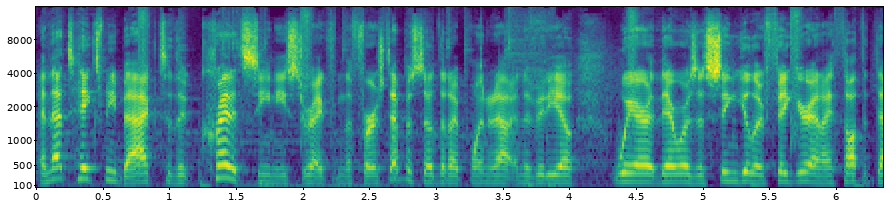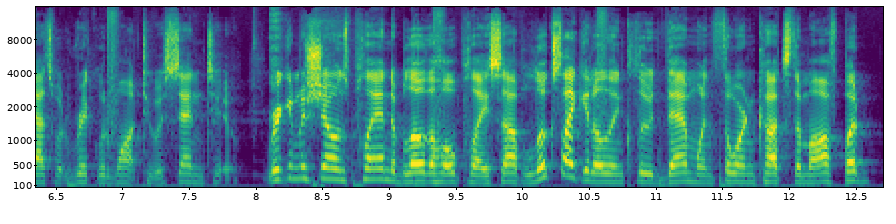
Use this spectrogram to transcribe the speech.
And that takes me back to the credit scene Easter egg from the first episode that I pointed out in the video, where there was a singular figure, and I thought that that's what Rick would want to ascend to. Rick and Michonne's plan to blow the whole place up looks like it'll include them when Thorne cuts them off, but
